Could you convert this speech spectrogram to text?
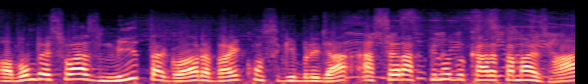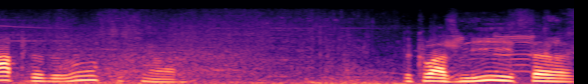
Ó, vamos ver se o Asmita agora vai conseguir brilhar. A Serafina do cara tá mais rápida. Nossa senhora. Do que o Asmita.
